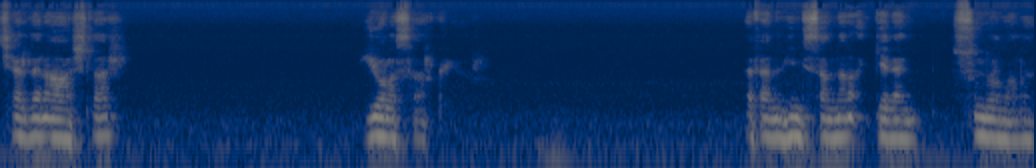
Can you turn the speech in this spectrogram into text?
İçeriden ağaçlar yola sarkıyor. Efendim Hindistan'dan gelen sundurmalı,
